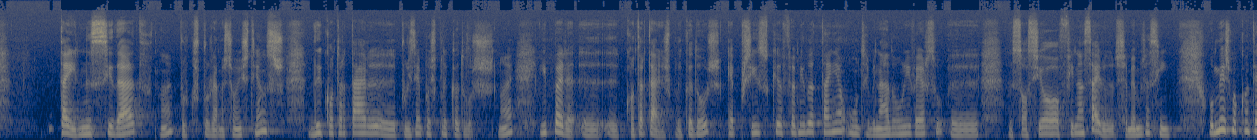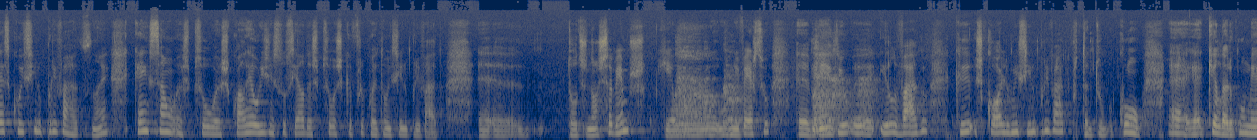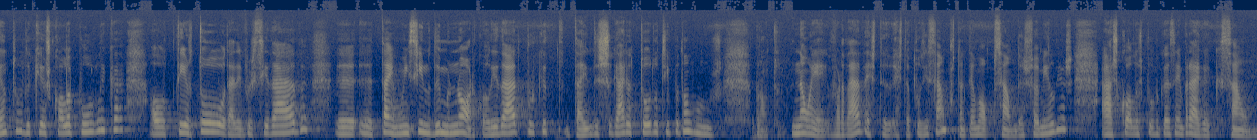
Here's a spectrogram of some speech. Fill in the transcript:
têm necessidade, é? porque os programas são extensos, de contratar, eh, por exemplo, explicadores. É? E para eh, contratar explicadores é preciso que a família tenha um determinado universo eh, sociofinanceiro, chamemos assim. O mesmo acontece com o ensino privado. É? Quem são as pessoas, qual é a origem social das pessoas que frequentam o ensino privado? Eh, Todos nós sabemos que é o, o universo eh, médio eh, elevado que escolhe o ensino privado. Portanto, com eh, aquele argumento de que a escola pública, ao ter toda a diversidade, tem um ensino de menor qualidade porque tem de chegar a todo o tipo de alunos. Pronto, não é verdade esta, esta posição, portanto, é uma opção das famílias. Há escolas públicas em Braga que são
